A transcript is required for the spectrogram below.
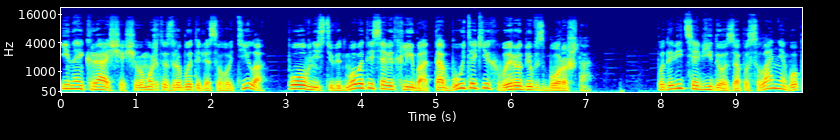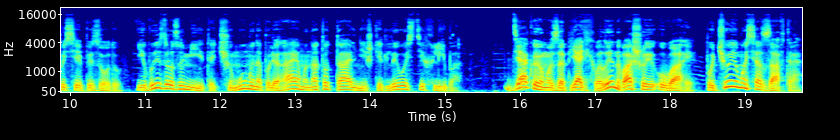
і найкраще, що ви можете зробити для свого тіла, повністю відмовитися від хліба та будь-яких виробів з борошна. Подивіться відео за посиланням в описі епізоду, і ви зрозумієте, чому ми наполягаємо на тотальній шкідливості хліба. Дякуємо за 5 хвилин вашої уваги. Почуємося завтра!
